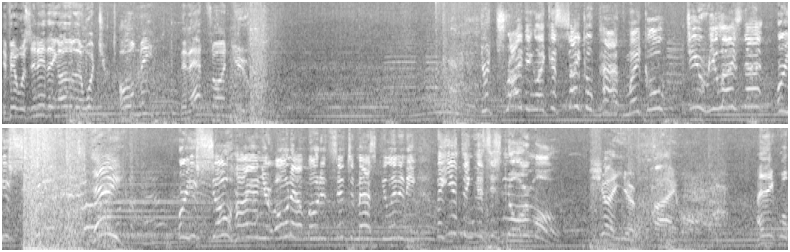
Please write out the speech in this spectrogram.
If it was anything other than what you told me, then that's on you. Driving like a psychopath, Michael! Do you realize that? Or are you... s- Hey! Or are you so high on your own outmoded sense of masculinity that you think this is normal? Shut your pie hole. I think we'll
